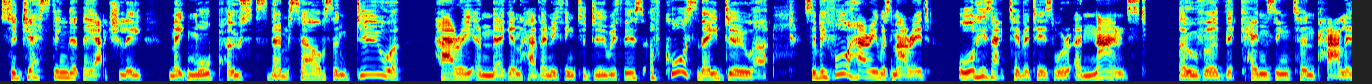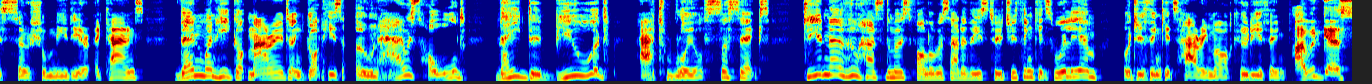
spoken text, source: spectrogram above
suggesting that they actually make more posts themselves and do Harry and Meghan have anything to do with this? Of course they do. Uh, So before Harry was married, all his activities were announced over the Kensington Palace social media accounts. Then when he got married and got his own household, they debuted at Royal Sussex. Do you know who has the most followers out of these two? Do you think it's William or do you think it's Harry, Mark? Who do you think? I would guess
